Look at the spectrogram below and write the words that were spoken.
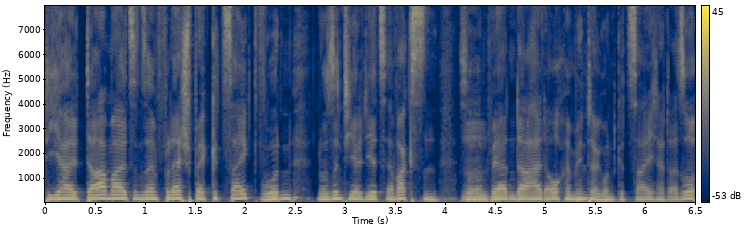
die halt damals in seinem Flashback gezeigt wurden, nur sind die halt jetzt erwachsen. So Mhm. und werden da halt auch im Hintergrund gezeichnet. Also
